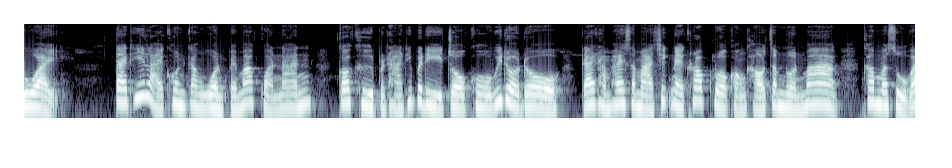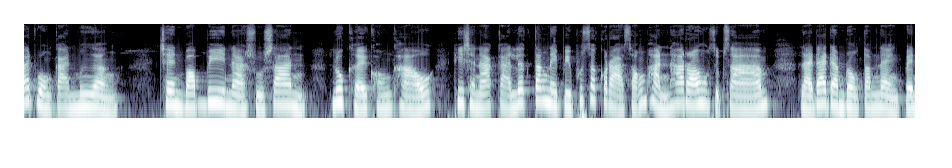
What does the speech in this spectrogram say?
ด้วยแต่ที่หลายคนกังวลไปมากกว่านั้น ก็คือประธานาธิบดีโจโควิโดโด ได้ทำให้สมาชิกในครอบครัวของเขาจำนวนมาก เข้ามาสู่แวดวงการเมือง เช่นบ๊อบบี้นาชูซันลูกเขยของเขาที่ชนะการเลือกตั้งในปีพุทธศักราช 2563 และได้ดำรงตำแหน่งเป็น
